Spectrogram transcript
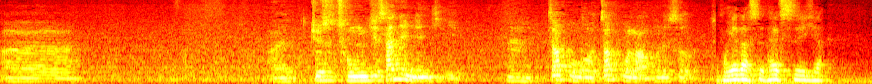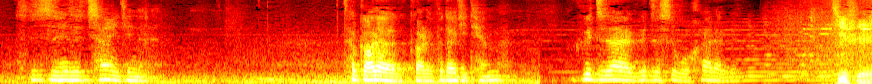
呃呃，就是从一三年年底，嗯，找货找货拿货的时候。我要他试，他试一下，是之前是参与进来的，他搞了搞了不到几天嘛，儿子啊，儿子是我害了的。其实，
